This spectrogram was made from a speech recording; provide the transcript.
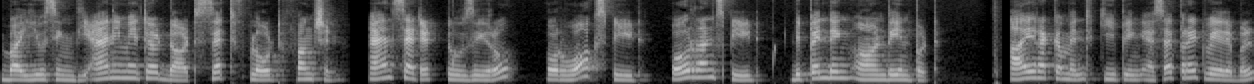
by using the animator.setFloat function and set it to 0 or walk speed or run speed depending on the input. I recommend keeping a separate variable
